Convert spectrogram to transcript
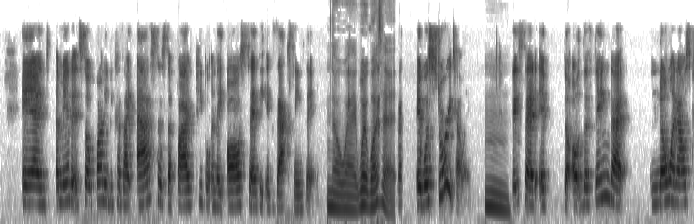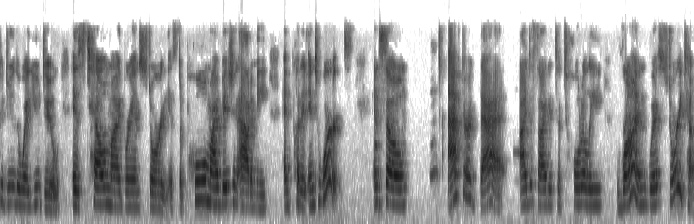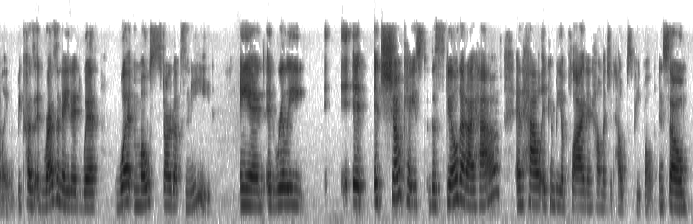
And Amanda, it's so funny because I asked this to five people and they all said the exact same thing. No way. What was it? It was storytelling. Mm. They said if the the thing that no one else could do the way you do is tell my brand story, is to pull my vision out of me and put it into words. And so after that, I decided to totally run with storytelling because it resonated with what most startups need. And it really it it showcased the skill that I have and how it can be applied and how much it helps people. And so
